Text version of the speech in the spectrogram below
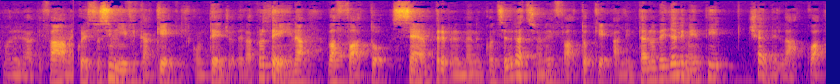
morirà di fame. Questo significa che il conteggio della proteina va fatto sempre prendendo in considerazione il fatto che all'interno degli alimenti c'è dell'acqua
